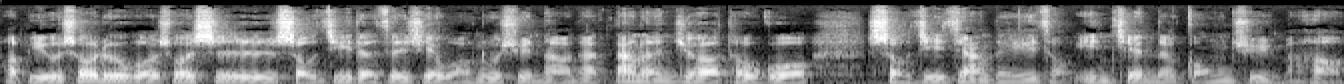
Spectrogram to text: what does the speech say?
啊？比如说，如果说是手机的这些网络讯号，那当然就要透过手机这样的一种硬件的工具嘛，哈。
